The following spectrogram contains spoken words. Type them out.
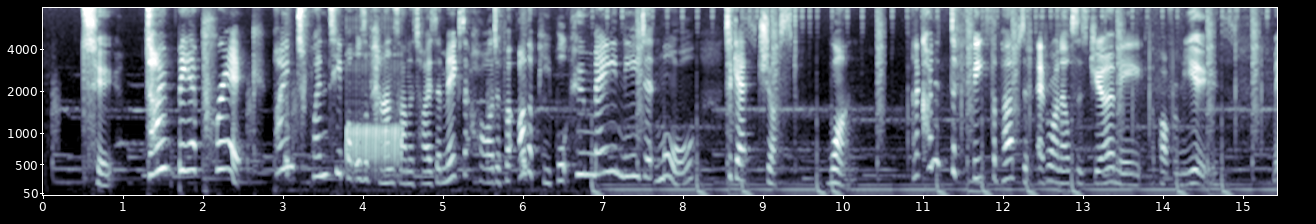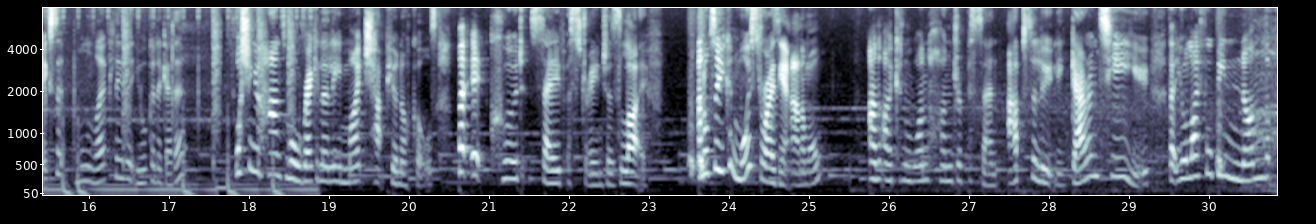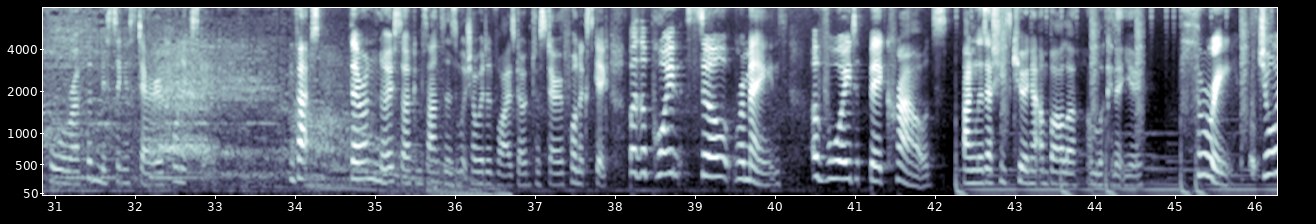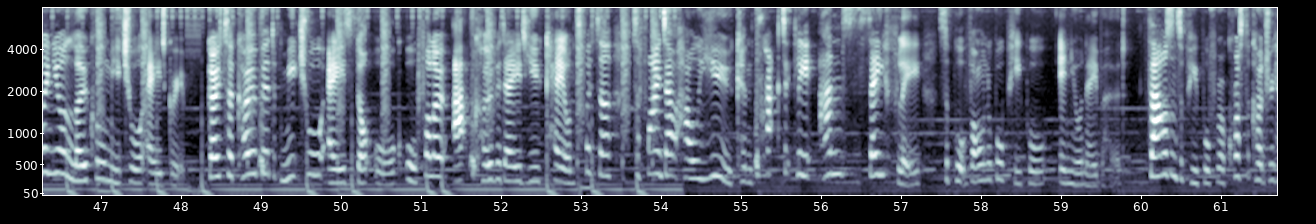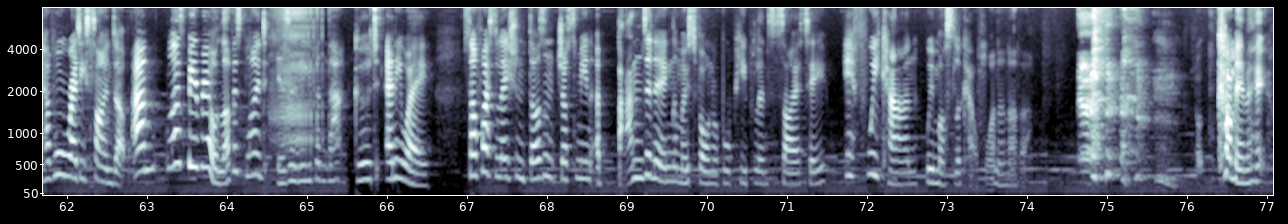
Two, don't be a prick. Buying 20 bottles of hand sanitizer makes it harder for other people who may need it more to get just one. And it kind of defeats the purpose of everyone else's germy apart from you. Makes it more likely that you're gonna get it. Washing your hands more regularly might chap your knuckles, but it could save a stranger's life. And also you can moisturize your animal. And I can 100% absolutely guarantee you that your life will be none the poorer for missing a Stereophonics gig. In fact, there are no circumstances in which I would advise going to a Stereophonics gig, but the point still remains. Avoid big crowds. Bangladeshis queuing at Ambala, I'm looking at you. Three, join your local mutual aid group. Go to covidmutualaid.org or follow at on Twitter to find out how you can practically and safely support vulnerable people in your neighbourhood. Thousands of people from across the country have already signed up and let's be real, Love is Blind isn't even that good anyway. Self-isolation doesn't just mean abandoning the most vulnerable people in society. If we can, we must look out for one another. Come here, mate.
